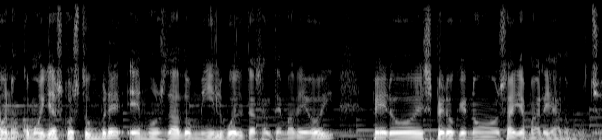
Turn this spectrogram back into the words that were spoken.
Bueno, como ya es costumbre, hemos dado mil vueltas al tema de hoy, pero espero que no os haya mareado mucho.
